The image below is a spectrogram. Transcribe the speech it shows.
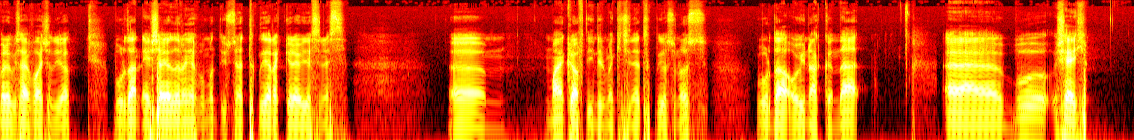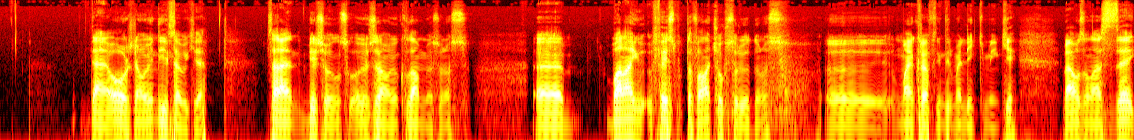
böyle bir sayfa açılıyor. Buradan eşyaların yapımı üstüne tıklayarak görebilirsiniz. Eee, Minecraft indirmek için de tıklıyorsunuz. Burada oyun hakkında eee, bu şey yani orijinal oyun değil tabii ki de. Zaten birçoğunuz orijinal oyun kullanmıyorsunuz. Eee, bana Facebook'ta falan çok soruyordunuz. Eee, Minecraft indirme linki minki. Ben o zaman size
